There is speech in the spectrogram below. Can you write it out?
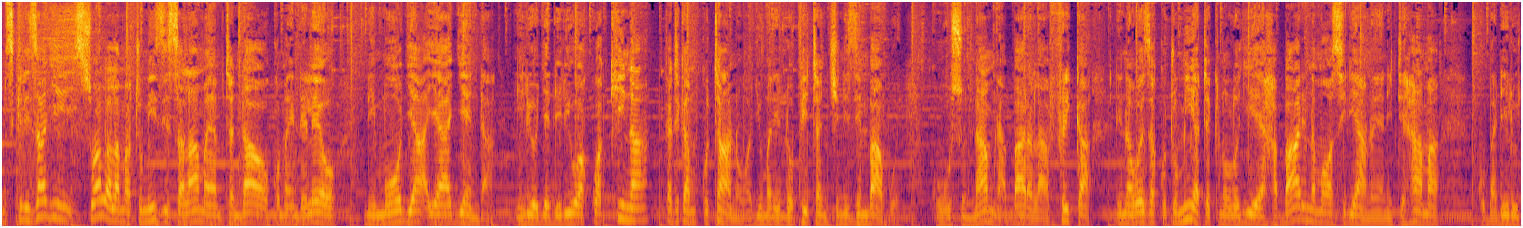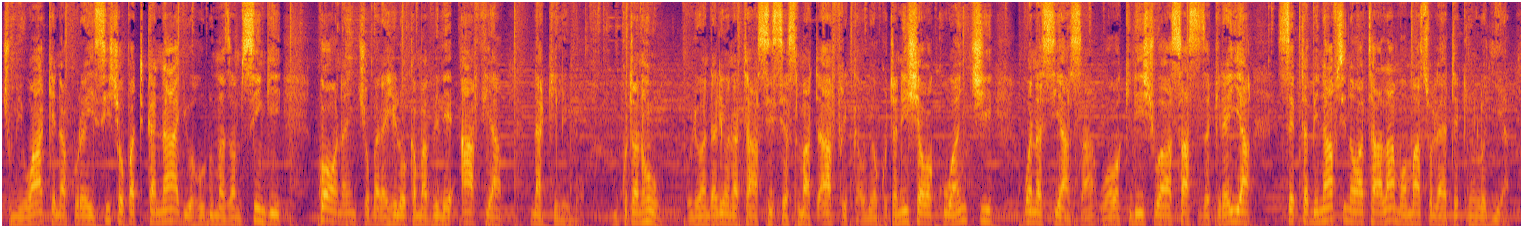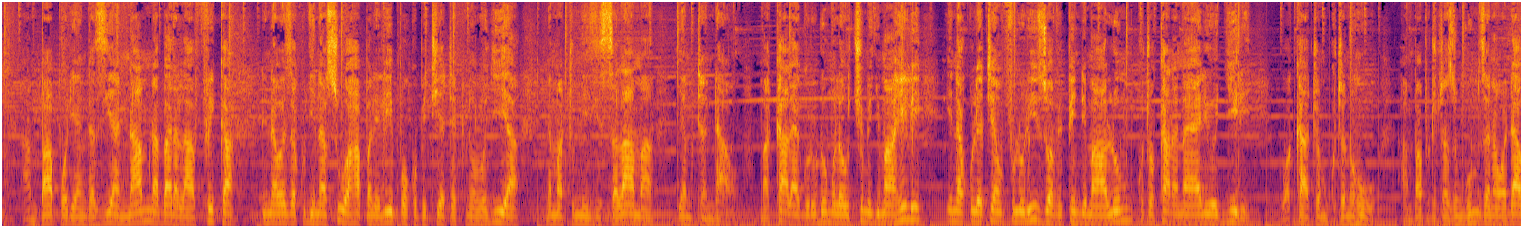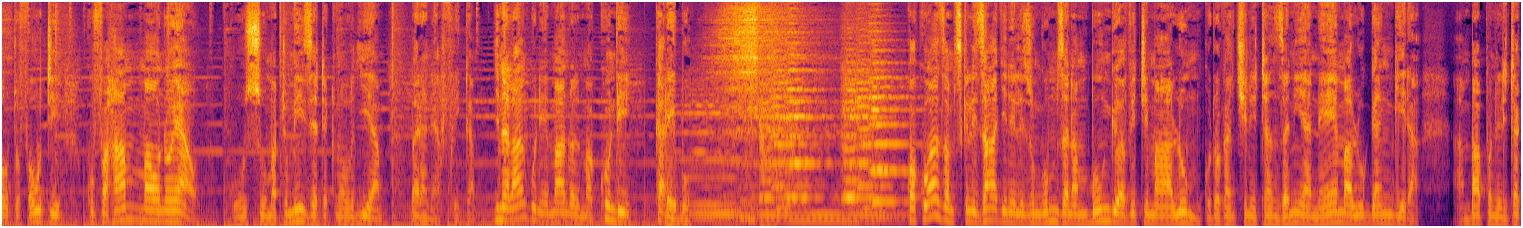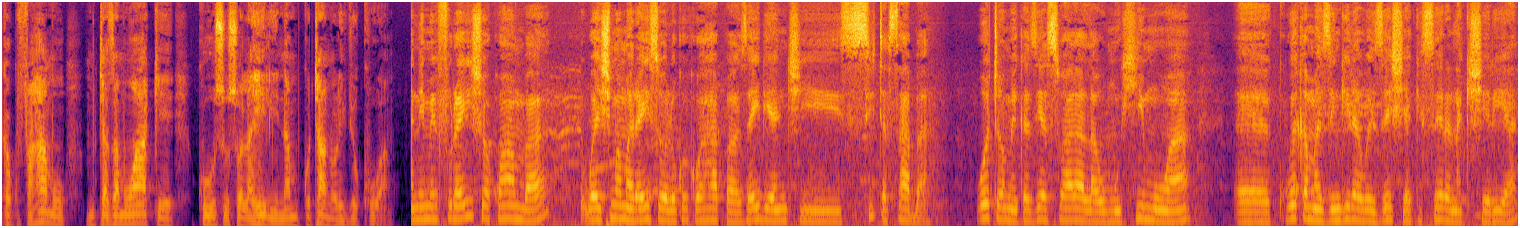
Msikilizaji, swala la matumizi salama ya mtandao kwa maendeleo ni moja ya ajenda iliyojadiliwa kwa kina katika mkutano wa juma lililopita nchini Zimbabwe kuhusu namna bara la Afrika linaweza kutumia teknolojia ya habari na mawasiliano, yani TEHAMA, kubadili uchumi wake na kurahisisha upatikanaji wa huduma za msingi kwa wananchi wa bara hilo kama vile afya na kilimo. Mkutano huu ulioandaliwa na taasisi ya Smart Africa uliwakutanisha wakuu wa nchi, wanasiasa, wawakilishi wa asasi za kiraia, sekta binafsi na wataalamu wa maswala ya teknolojia, ambapo waliangazia namna bara la Afrika linaweza kujinasua hapa lilipo kupitia teknolojia na matumizi salama ya mtandao. Makala ya Gurudumu la Uchumi jumaa hili inakuletea mfululizo wa vipindi maalum kutokana na yaliyojiri wakati wa mkutano huu, ambapo tutazungumza na wadau tofauti kufahamu maono yao kuhusu matumizi ya teknolojia barani Afrika. Jina langu ni Emmanuel Makundi, karibu. Kwa kuanza, msikilizaji, nilizungumza na mbunge wa viti maalum kutoka nchini Tanzania, Neema Lugangira, ambapo nilitaka kufahamu mtazamo wake kuhusu swala hili na mkutano ulivyokuwa. Nimefurahishwa kwamba waheshimiwa marais waliokuwa hapa zaidi ya nchi sita saba, wote wamekazia swala la umuhimu wa eh, kuweka mazingira wezeshi ya kisera na kisheria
